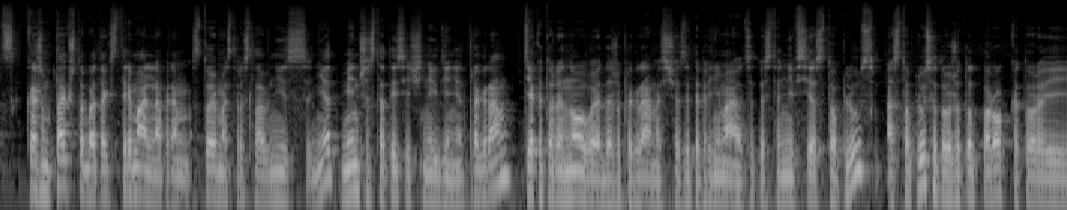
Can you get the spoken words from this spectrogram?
Скажем так, чтобы это экстремально прям стоимость росла вниз, нет. Меньше 100 тысяч нигде нет программ. Те, которые новые, даже программы сейчас где-то принимаются, то есть они все 100 плюс, а 100 плюс это уже тот порог, который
